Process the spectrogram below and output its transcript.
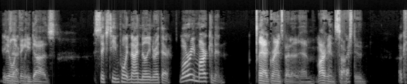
the only thing he does. 16.9 million right there. Lauri Markkanen. Yeah, Grant's better than him. Markkanen sucks, dude. Okay.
